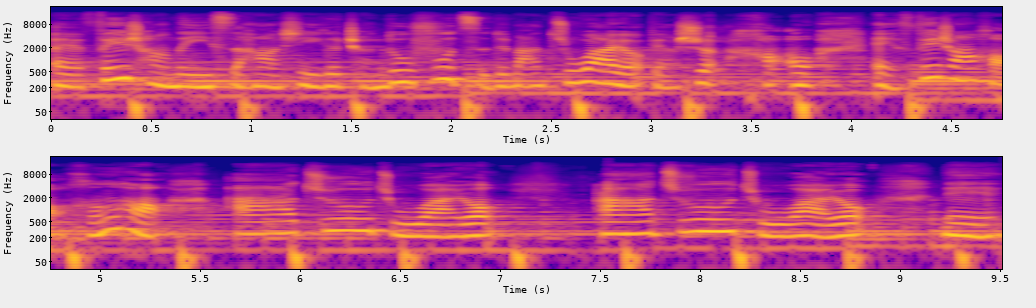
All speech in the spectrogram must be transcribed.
哎非常的意思哈，是一个程度副词，对吧？朱啊哟表示好，哎非常好，很好。阿朱主啊哟。阿朱좋아 요， 那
